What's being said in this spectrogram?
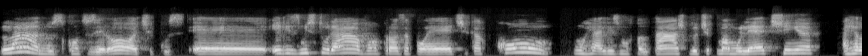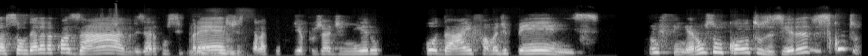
Lá nos contos eróticos, é, eles misturavam a prosa poética com um realismo fantástico, do tipo, uma mulher tinha. A relação dela era com as árvores, era com ciprestes, uhum. que ela pedia para o jardineiro podar em forma de pênis. Enfim, eram uns contos, assim, eram, contos,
